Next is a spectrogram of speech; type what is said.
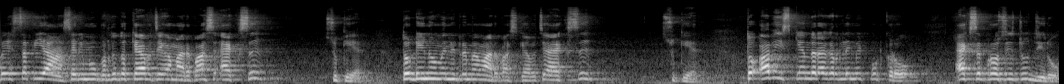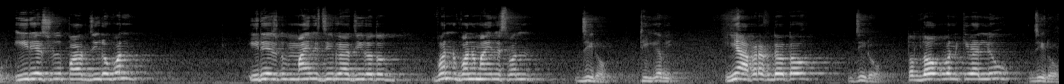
बेशक यहाँ से रिमूव कर दो तो क्या बचेगा हमारे पास? एक्स स्क्र तो डिनोमिनेटर में हमारे पास क्या बचा? एक्स स्क्र तो अब इसके अंदर अगर लिमिट पुट करो x approaches to zero e raise to power zero one e raise to minus zero या ज़ीरो तो one one minus one zero ठीक है भाई यहाँ पर रख दो तो ज़ीरो तो लॉग वन की वैल्यू ज़ीरो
